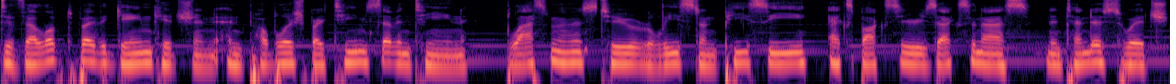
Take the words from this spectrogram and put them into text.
Developed by the Game Kitchen and published by Team 17, Blasphemous 2 released on PC, Xbox Series X and S, Nintendo Switch,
